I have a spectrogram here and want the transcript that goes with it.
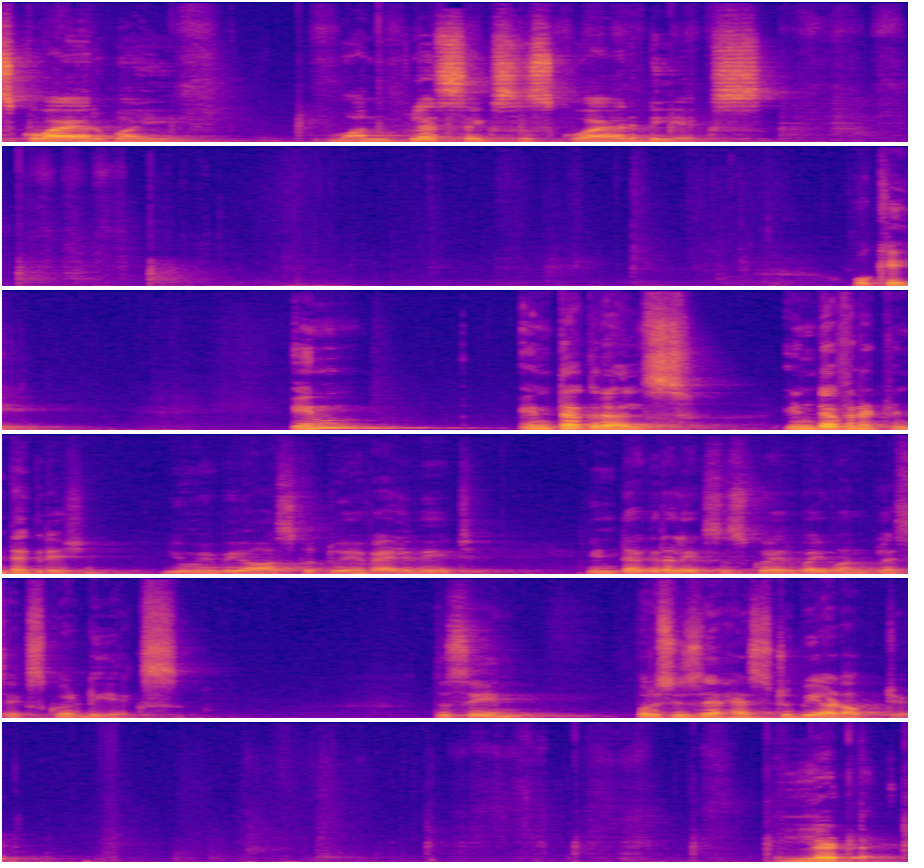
square by 1 plus x square dx. Okay. In integrals, indefinite integration, you may be asked to evaluate integral x square by 1 plus x square dx. The same procedure has to be adopted. Let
